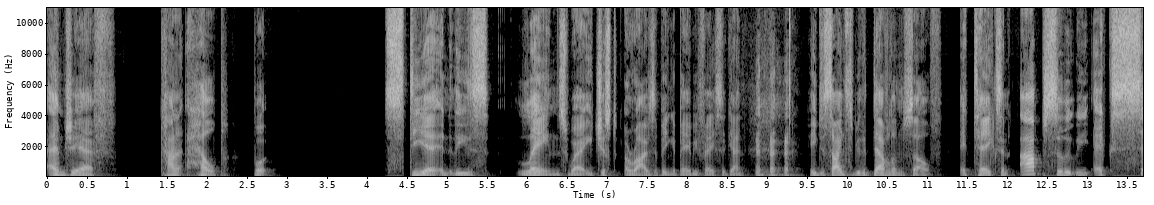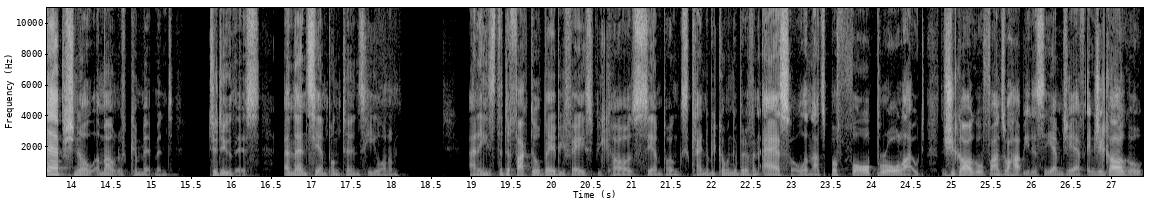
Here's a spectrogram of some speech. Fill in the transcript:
MJF cannot help but steer into these lanes where he just arrives at being a babyface again. he decides to be the devil himself. It takes an absolutely exceptional amount of commitment to do this. And then CM Punk turns heel on him. And he's the de facto babyface because CM Punk's kind of becoming a bit of an asshole, and that's before Brawl Out. The Chicago fans were happy to see MJF in Chicago.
